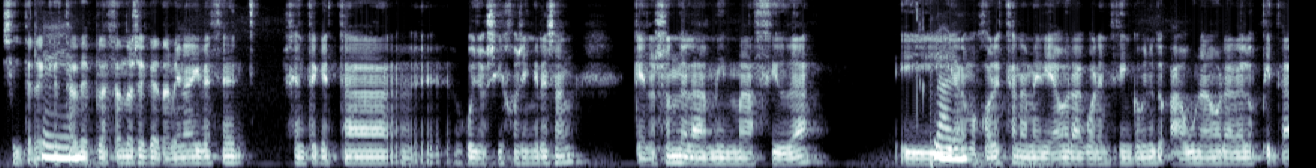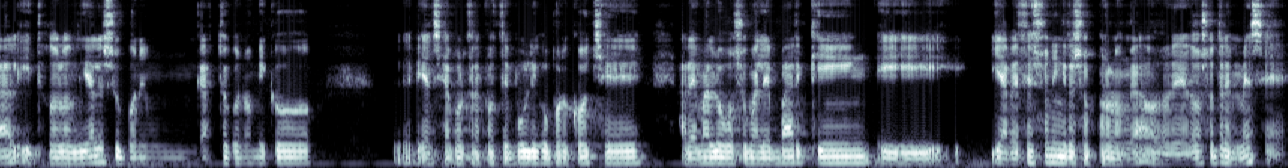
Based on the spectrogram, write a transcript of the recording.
Sin tener que estar desplazándose, que también hay veces gente que está, eh, cuyos hijos ingresan, que no son de la misma ciudad y a lo mejor están a media hora, 45 minutos, a una hora del hospital y todos los días les supone un gasto económico, eh, bien sea por transporte público, por coche, además luego suma el parking y, y a veces son ingresos prolongados de dos o tres meses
